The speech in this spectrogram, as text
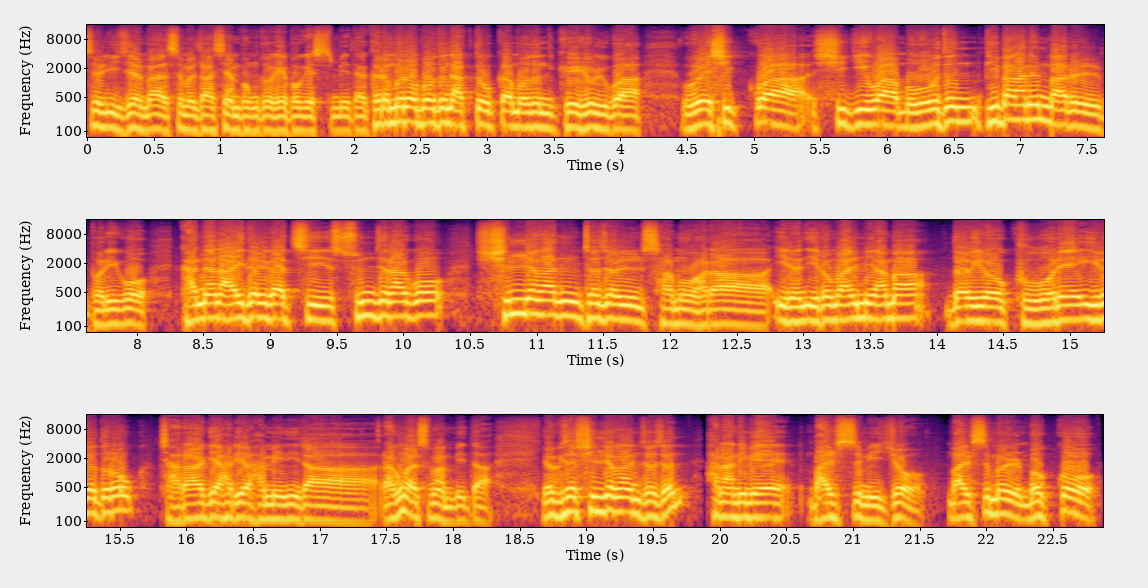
절 2절 말씀을 다시 한번 봉독해 보겠습니다. 그러므로 모든 악독과 모든 괴휼과 외식과 시기와 모든 비방하는 말을 버리고 갓난 아이들 같이 순전하고 신령한 저절 사모하라. 이는 이로 말미암아 너희로 구원에 이르도록 자라게 하려 함이니라라고 말씀합니다. 여기서 신령한 저전 하나님의 말씀이죠. 말씀을 먹고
